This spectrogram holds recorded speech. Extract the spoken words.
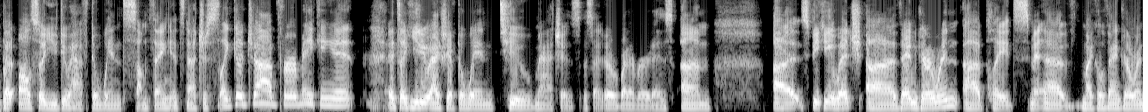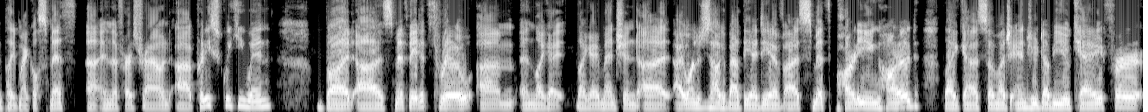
But also, you do have to win something. It's not just like good job for making it. It's like you do actually have to win two matches or whatever it is. Um, uh, speaking of which, uh, Van Gerwen uh, played Smith. Uh, Michael Van Gerwen played Michael Smith uh, in the first round. Uh, pretty squeaky win, but Smith made it through. Um, and like I like I mentioned, I wanted to talk about the idea of Smith partying hard, like so much Andrew WK for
